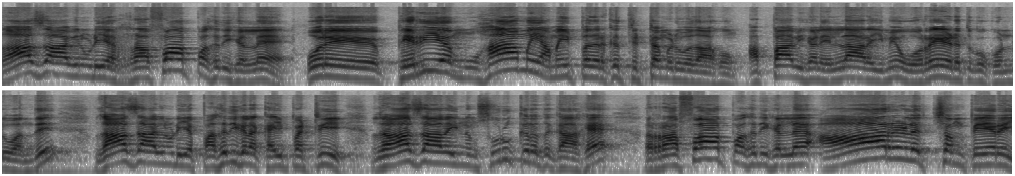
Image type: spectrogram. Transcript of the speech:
காசாவினுடைய ரஃபா பகுதிகளில் ஒரு பெரிய முகாமை அமைப்பதற்கு திட்டமிடுவதாகும். அப்பாவிகள் எல்லாரையுமே ஒரே இடத்துக்கு கொண்டு வந்து காசாவினுடைய பகுதிகளை கைப்பற்றி காசாவை இன்னும் சுருக்கிறதுக்காக ரஃபா பகுதிகளில் ஆறு லட்சம் பேரை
